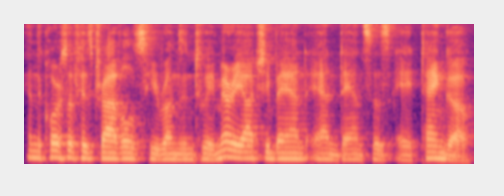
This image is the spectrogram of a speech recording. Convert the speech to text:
In the course of his travels, he runs into a mariachi band and dances a tango.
